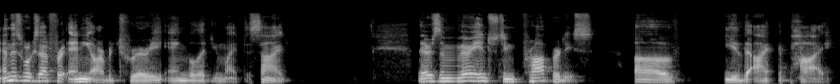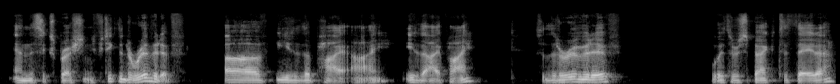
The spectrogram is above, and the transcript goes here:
And this works out for any arbitrary angle that you might decide. There are some very interesting properties of e to the i pi and this expression. If you take the derivative of e to the pi i, e to the i pi, so the derivative with respect to theta,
